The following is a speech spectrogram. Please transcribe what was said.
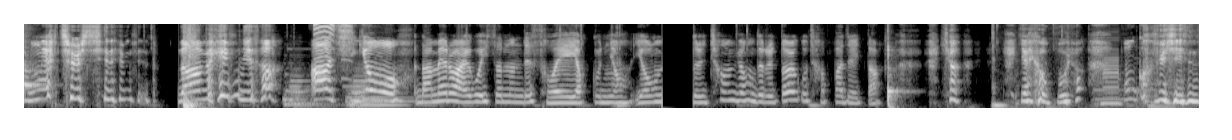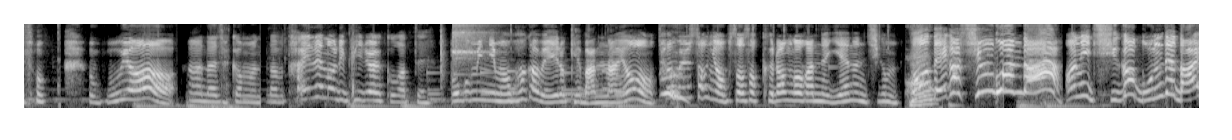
동해 출신입니다. 남해입니다. 아 지겨워. 남해로 알고 있었는데 서해였군요. 염들 천병들을 떨고 자빠져 있다. 야, 야 이거 뭐야? 뽀금이 인성 뭐야? 아 나 잠깐만 나 타이레놀이 필요할 것 같아. 뽀금이님은 화가 왜 이렇게 많나요? 참을성이 없어서 그런 거 같네. 얘는 지금 너 내가 신고한다. 아니 지가 뭔데 나에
